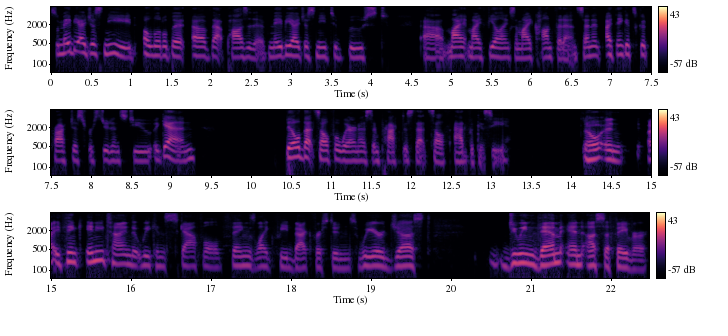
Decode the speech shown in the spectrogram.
So maybe I just need a little bit of that positive. Maybe I just need to boost uh, my my feelings and my confidence. And it, I think it's good practice for students to again build that self awareness and practice that self advocacy. Oh, and I think anytime that we can scaffold things like feedback for students, we are just doing them and us a favor.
